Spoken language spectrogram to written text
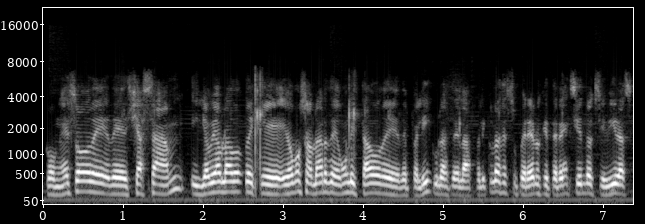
con eso de, de, Shazam, y yo había hablado de que íbamos a hablar de un listado de, de películas, de las películas de superhéroes que estarán siendo exhibidas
